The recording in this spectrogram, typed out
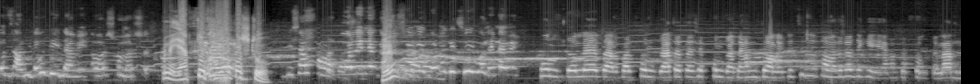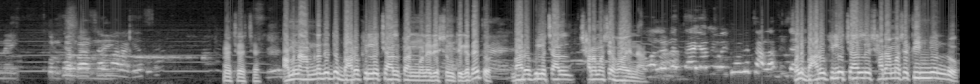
তো জানতেও দিই না আমি আমার সমস্যা। মানে এত খাওয়ার কষ্ট? বিশাল খাওয়া বলি না হ্যাঁ? কোনো কিছুই বলি না আমি। ফুল তোলে তারপর ফুল গাছে তো সে ফুল গাছ এখন জল উঠেছিল তো আমাদের দেখি এখন তো ফুল তোলা নেই ফুল নেই। আচ্ছা আচ্ছা। আমরা আপনাদের তো বারো কিলো চাল পান মানে রেশন থেকে তাই তো? বারো কিলো চাল সারা মাসে হয় না তাই আমি মানে বারো কিলো চাল সারা মাসে তিনজন লোক।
